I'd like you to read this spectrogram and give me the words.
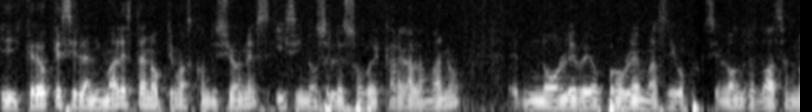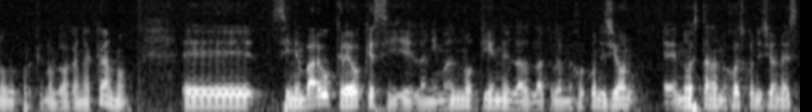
y creo que si el animal está en óptimas condiciones y si no se le sobrecarga la mano, eh, no le veo problemas. Digo, porque si en Londres lo hacen, no veo por qué no lo hagan acá, ¿no? Eh, sin embargo, creo que si el animal no tiene la, la- la mejor condición, eh, no está en las mejores condiciones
